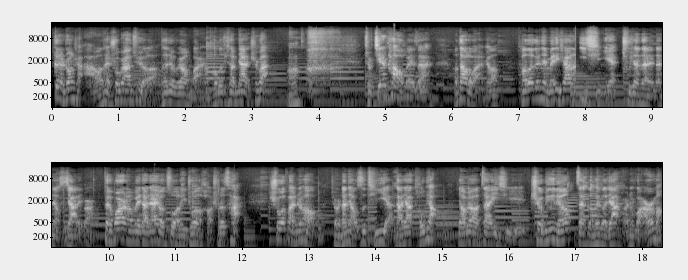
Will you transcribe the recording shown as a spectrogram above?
跟着装傻，完了他也说不下去了，他就让晚上陶德去他们家里吃饭啊，就接着套呗，再。完到了晚上，陶德跟这梅丽莎呢一起出现在这男屌丝家里边儿。翠花呢为大家又做了一桌子好吃的菜。吃过饭之后，就是男屌丝提议啊，大家投票，要不要在一起吃个冰激凌，再各回各家，反正就玩儿嘛。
